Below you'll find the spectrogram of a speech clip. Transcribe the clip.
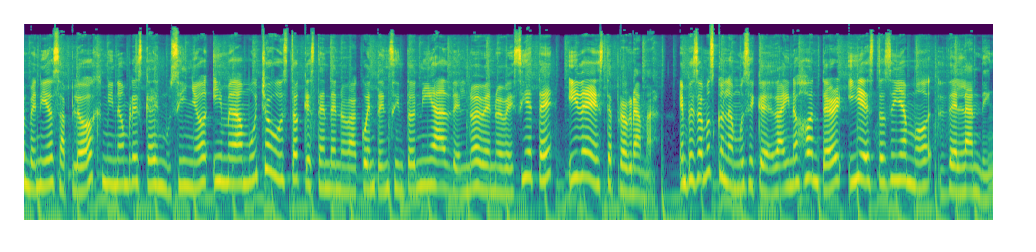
Bienvenidos a Plog. Mi nombre es Karen Musiño y me da mucho gusto que estén de nueva cuenta en sintonía del 997 y de este programa. Empezamos con la música de Dino Hunter y esto se llamó The Landing,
